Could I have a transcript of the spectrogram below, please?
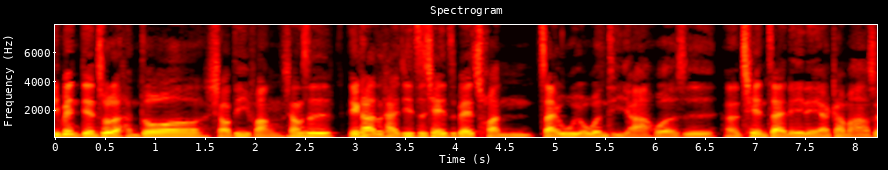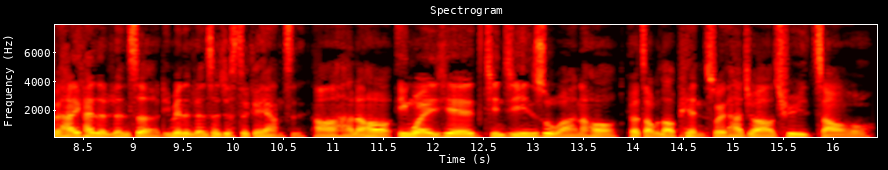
里面点出了很多小地方，像是尼可拉斯凯奇之前一直被传债务有问题啊，或者是呃欠债累累啊，干嘛？所以他一开始人设里面的人设就是这个样子。然后，然后因为一些经济因素啊，然后又找不到片，所以他就要去找。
